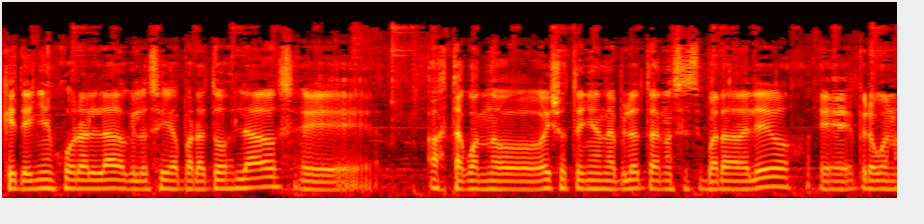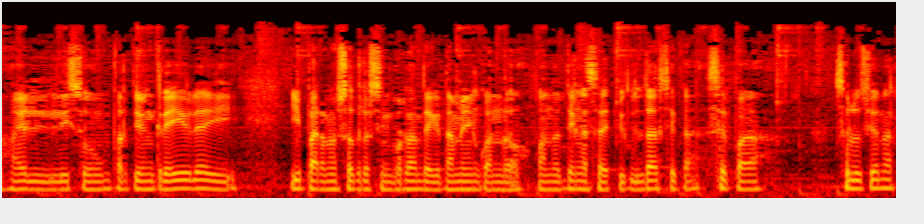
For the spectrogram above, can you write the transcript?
que tenían jugador al lado que lo seguía para todos lados. Eh, hasta cuando ellos tenían la pelota no se separaba de Leo, eh, pero bueno, él hizo un partido increíble y, y, para nosotros es importante que también cuando, cuando tenga esa dificultad sepa, sepa solucionar.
